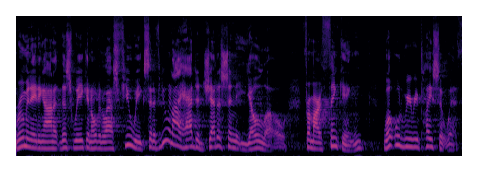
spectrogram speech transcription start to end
ruminating on it this week and over the last few weeks that if you and I had to jettison YOLO from our thinking, what would we replace it with?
